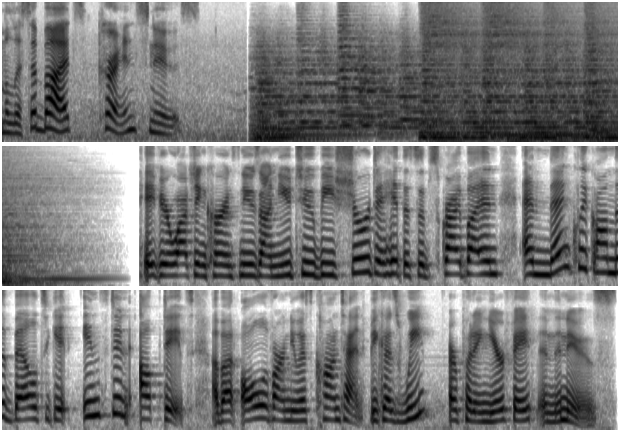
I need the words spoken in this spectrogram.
Melissa Butz, Currents News. If you're watching Currents News on YouTube, be sure to hit the subscribe button and then click on the bell to get instant updates about all of our newest content because we are putting your faith in the news.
